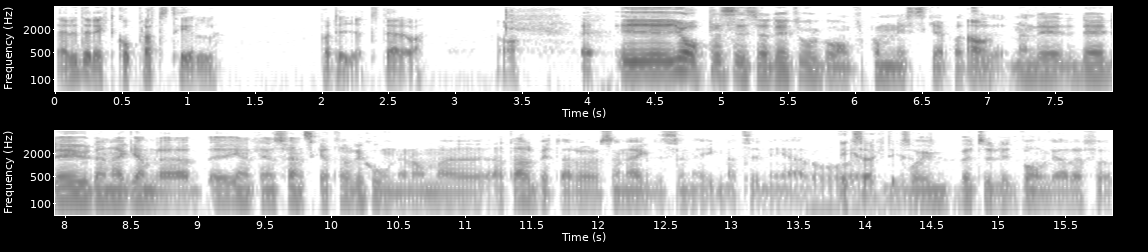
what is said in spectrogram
är det direkt kopplat till partiet? Det är det va? Eh, Ja, precis. Det är ett organ för kommunistiska partier. Ja. Men det, det, det är ju den här gamla, eh, egentligen svenska traditionen om eh, att arbetarrörelsen ägde sina egna tidningar. Och eh, Exakt, Det exakt. var ju betydligt vanligare förr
